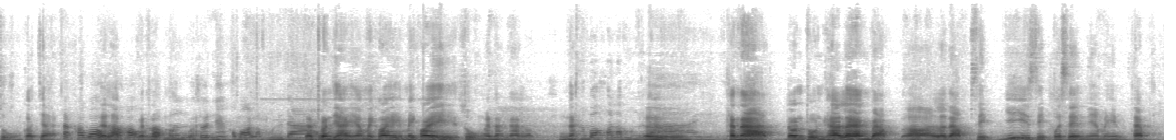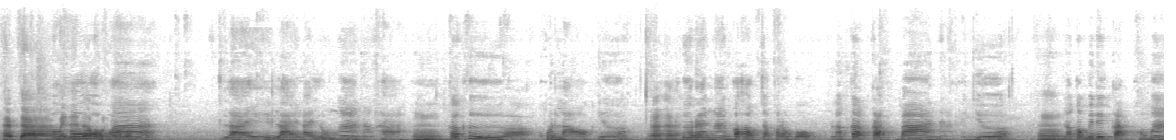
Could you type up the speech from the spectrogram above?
สูงก็จะได้รับกระทบมากกว่าส่วนใหญ่เขาบอกรับมือได้ แต่ส่วนใหญ่ไม่ค่อยไม่ค่อยสูงขนาดนั้นหรอกนะเขาบอกเขารับมือได้ขนาดต้นทุนค่าแรงแบบระดับ 10-20%เนี่ยไม่แทบแทบจะไม่ได้รับผลกระทบหลายหลายหลายโรงงานนะคะก็คือคนลาออกเยอะ คือแรงงานก็ออกจากระบบแล้วก็กลับบ้านอะ เยอะ แล้วก็ไม่ได้กลับเข้ามา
